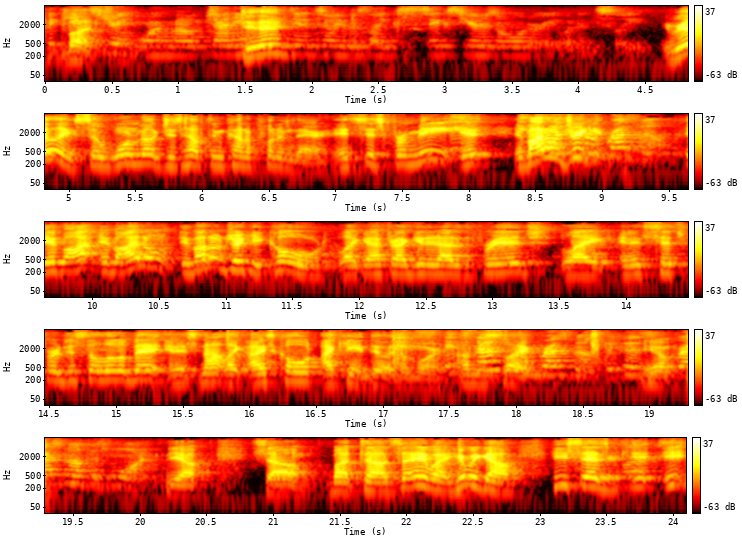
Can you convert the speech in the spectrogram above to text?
The kids But- drink warm milk. Johnny Do they? did it until he was like six years old or he wouldn't sleep. Really? So warm milk just helped him kind of put him there. It's just for me, It- it, if I don't drink it, breast milk. if I if I don't if I don't drink it cold, like after I get it out of the fridge, like and it sits for just a little bit and it's not like ice cold, I can't do it no more. It I'm just like breast milk because Yep. breast milk is warm. Yep. So, but uh, so anyway, here we go. He says, he,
